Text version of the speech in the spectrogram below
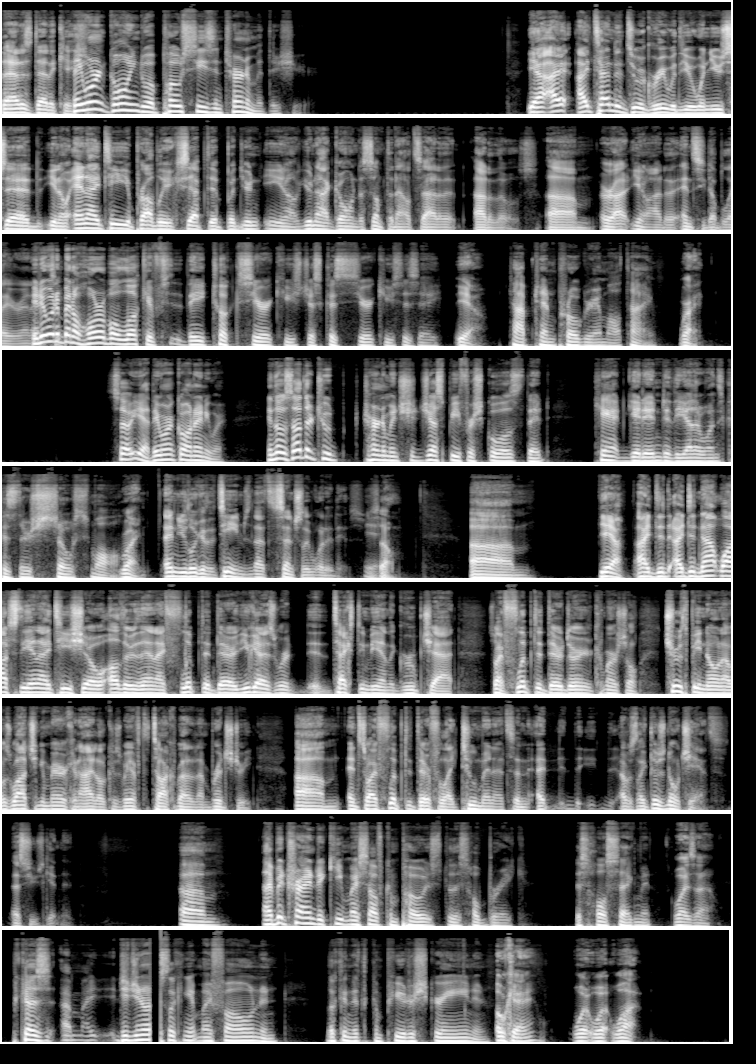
That is dedication. they weren't going to a postseason tournament this year. Yeah, I, I tended to agree with you when you said, you know, NIT you probably accept it, but you're you know you're not going to something outside of it, out of those, um, or you know out of NCAA or NIT. And it would have been a horrible look if they took Syracuse just because Syracuse is a yeah, top 10 program all time. right. So, yeah, they weren't going anywhere. And those other two tournaments should just be for schools that can't get into the other ones because they're so small. Right. And you look at the teams, and that's essentially what it is. Yeah. So, um, yeah, I did. I did not watch the NIT show other than I flipped it there. You guys were uh, texting me on the group chat, so I flipped it there during a commercial. Truth be known, I was watching American Idol because we have to talk about it on Bridge Street, um, and so I flipped it there for like two minutes, and I, I was like, "There's no chance SU's getting it." Um, I've been trying to keep myself composed this whole break, this whole segment, Why is that? because um, I, did you know I was looking at my phone and looking at the computer screen and Okay. What? What? What?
